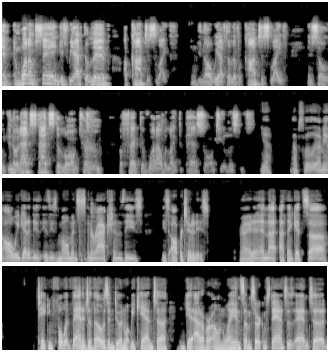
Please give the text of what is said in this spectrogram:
and, and what I'm saying is we have to live a conscious life. Yeah. You know, we have to live a conscious life. And so, you know, that's that's the long-term effect of what I would like to pass on to your listeners. Yeah, absolutely. I mean, all we get these is these moments, interactions, these these opportunities, right? And, and that, I think it's uh taking full advantage of those and doing what we can to get out of our own way in some circumstances and to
